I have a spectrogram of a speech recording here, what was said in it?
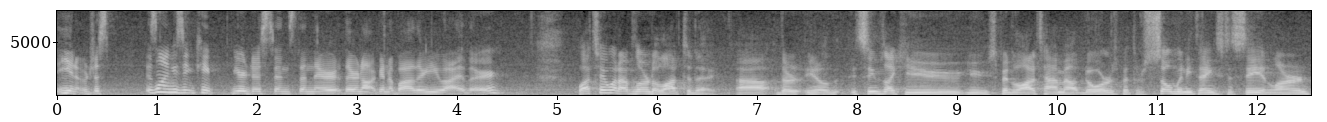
you know, just as long as you keep your distance, then they're they're not going to bother you either. Well, I tell you what, I've learned a lot today. Uh, there, you know, it seems like you you spend a lot of time outdoors, but there's so many things to see and learn,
